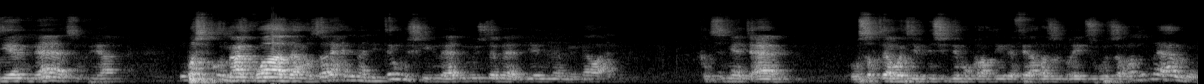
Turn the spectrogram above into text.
ديال الناس وفيها وباش نكون معاك واضح وصريح ما عندي حتى مشكل لهذا المجتمع ديالنا من هنا واحد 500 عام وصلت هو تيبني شي ديمقراطية اللي فيها الراجل بغى يتزوج الراجل الله يعاونو.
